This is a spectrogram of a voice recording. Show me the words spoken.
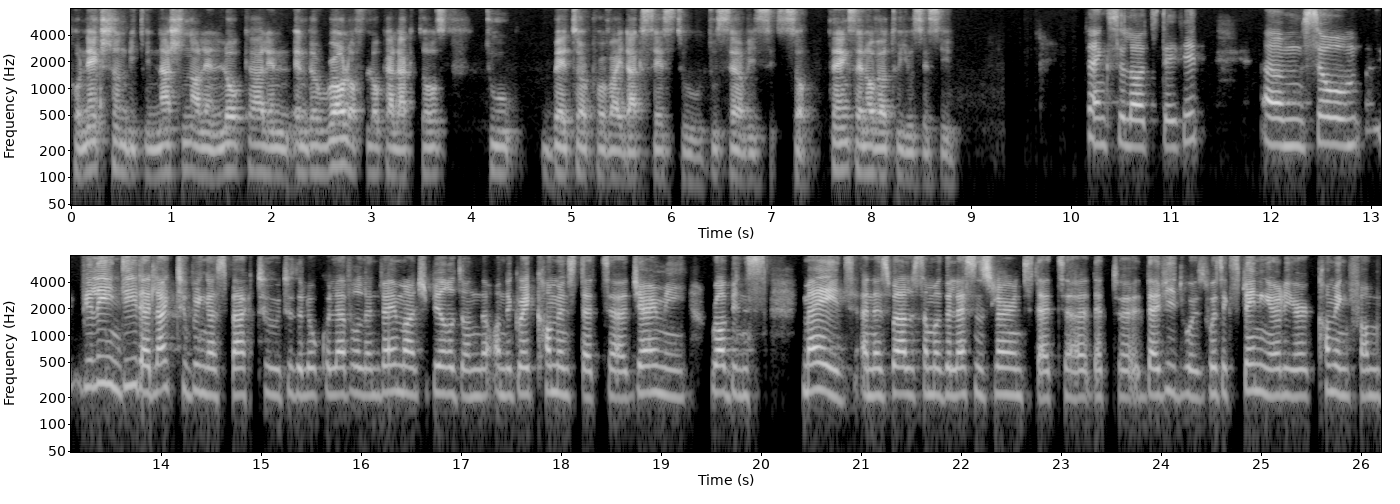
connection between national and local and, and the role of local actors to better provide access to, to services. So thanks and over to you, Cécile. Thanks a lot, David. Um, so really, indeed, I'd like to bring us back to, to the local level and very much build on the, on the great comments that uh, Jeremy Robbins made, and as well as some of the lessons learned that, uh, that uh, David was, was explaining earlier, coming from,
